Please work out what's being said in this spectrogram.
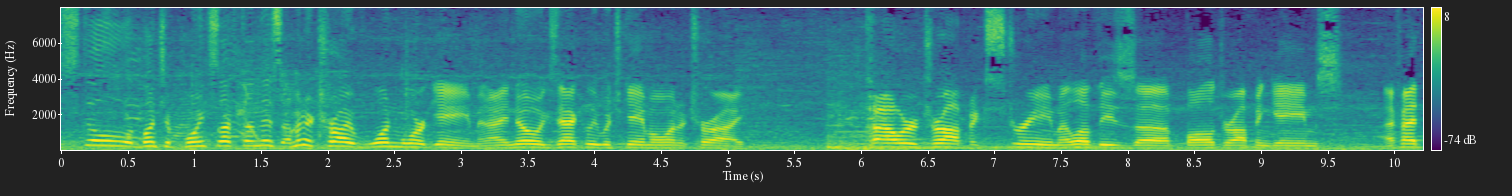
still a bunch of points left on this. I'm to try one more game, and I know exactly which game I want to try. Power Drop Extreme. I love these uh, ball dropping games. I've had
